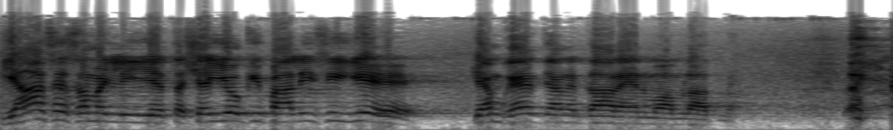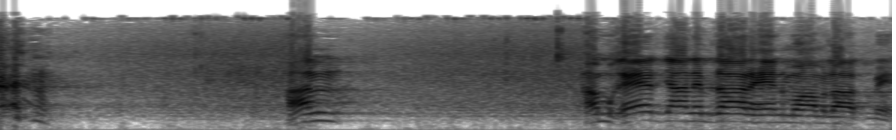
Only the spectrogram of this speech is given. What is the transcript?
یہاں سے سمجھ لیجیے، تشیعوں کی پالیسی یہ ہے کہ ہم غیر جانبدار ہیں ان معاملات میں۔ ہم غیر جانبدار ہیں ان معاملات میں۔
